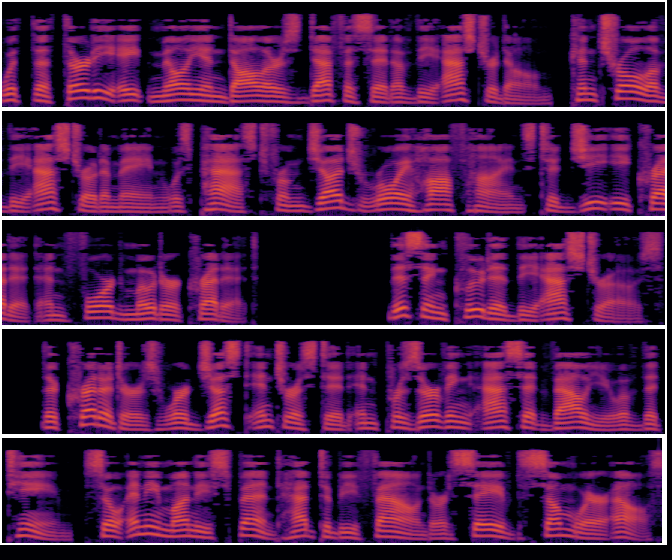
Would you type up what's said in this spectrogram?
With the $38 million deficit of the Astrodome, control of the Astrodomain was passed from Judge Roy Hofheinz to GE Credit and Ford Motor Credit. This included the Astros. The creditors were just interested in preserving asset value of the team, so any money spent had to be found or saved somewhere else.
